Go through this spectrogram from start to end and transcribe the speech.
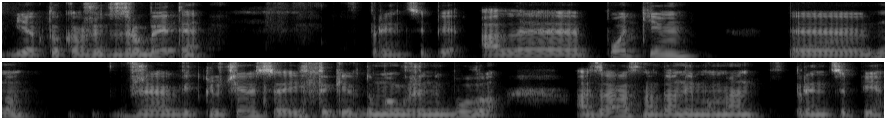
як то кажуть, зробити, в принципі, але потім е, ну, вже відключився і таких думок вже не було. А зараз на даний момент, в принципі,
